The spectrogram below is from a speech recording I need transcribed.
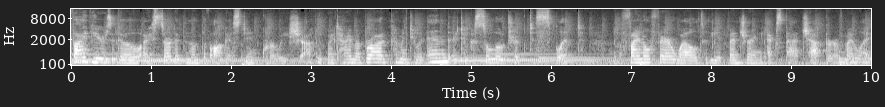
five years ago, I started the month of August in Croatia. With my time abroad coming to an end, I took a solo trip to Split, a final farewell to the adventuring expat chapter of my life.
